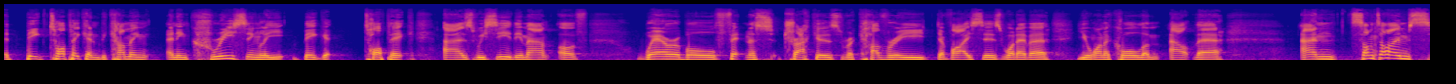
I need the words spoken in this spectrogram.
a big topic and becoming an increasingly big topic as we see the amount of wearable fitness trackers, recovery devices, whatever you want to call them out there. And sometimes,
